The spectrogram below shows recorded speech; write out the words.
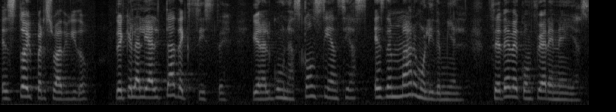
Estoy persuadido de que la lealtad existe y en algunas conciencias es de mármol y de miel. Se debe confiar en ellas.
